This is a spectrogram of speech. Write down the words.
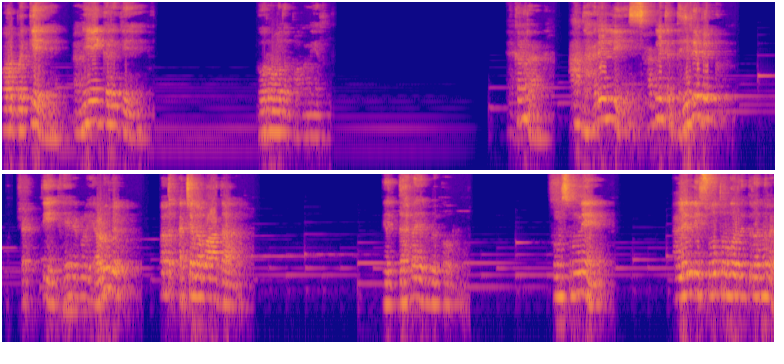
ಅವರ ಬಗ್ಗೆ ಅನೇಕರಿಗೆ ಗೌರವದ ಭಾವನೆ ಇರ್ತದೆ ಯಾಕಂದ್ರ ಆ ದಾರಿಯಲ್ಲಿ ಸಾಗ್ಲಿಕ್ಕೆ ಧೈರ್ಯ ಬೇಕು, ಶಕ್ತಿ, ಧೈರ್ಯಗಳು ಎರಡೂ ಬೇಕು, ಮತ್ತು ಅಚಲವಾದ ನಿರ್ಧಾರ ಇರಬೇಕು ಅವರು. ಸುಮ್ ಸುಮ್ನೆ ಅಲ್ಲೆಲ್ಲಿ ಸೋತು ಹೋಗೋರಿದ್ರು ಅಂದ್ರ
